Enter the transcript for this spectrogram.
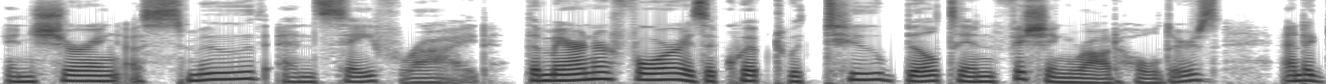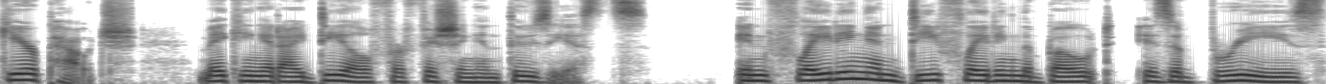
ensuring a smooth and safe ride. The Mariner 4 is equipped with two built in fishing rod holders and a gear pouch, making it ideal for fishing enthusiasts. Inflating and deflating the boat is a breeze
